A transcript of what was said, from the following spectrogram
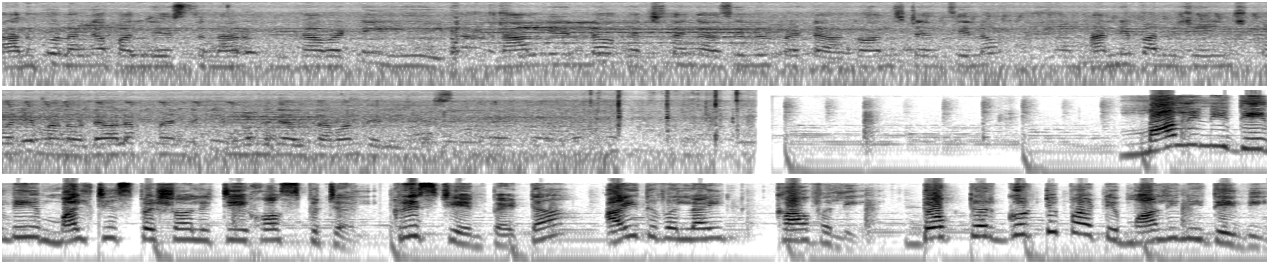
అనుకూలంగా పనిచేస్తున్నారు. కాబట్టి ఈ నాలుగేళ్ళలో ఖచ్చితంగా సూలూరుపేట కాన్స్టిట్యున్సీలో అన్ని పనులు చేయించుకొని మనం డెవలప్మెంట్కి ముందుకెళ్తామని తెలియజేస్తున్నాం. Malinidevi multi speciality hospital Christian Peta ఐదవ line Kavali. Doctor Gottipati Malinidevi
